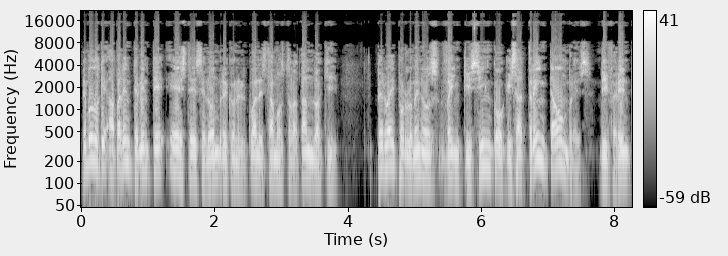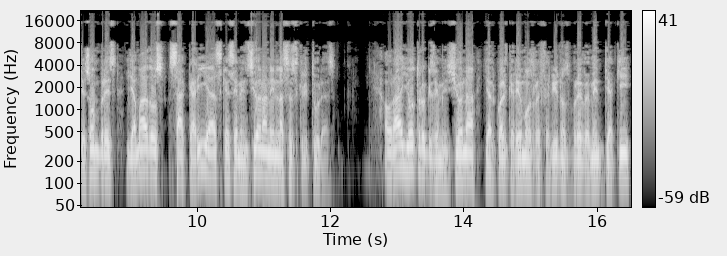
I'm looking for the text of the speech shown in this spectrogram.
De modo que aparentemente este es el hombre con el cual estamos tratando aquí. Pero hay por lo menos veinticinco o quizá treinta hombres, diferentes hombres llamados Zacarías que se mencionan en las Escrituras. Ahora hay otro que se menciona y al cual queremos referirnos brevemente aquí,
